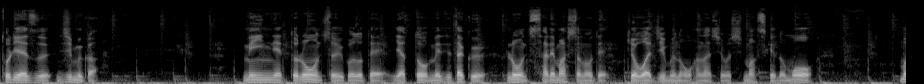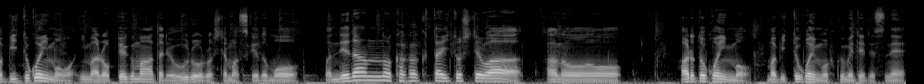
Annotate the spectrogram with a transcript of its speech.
とりあえずジムがメインネットローンチということで、やっとめでたくローンチされましたので、今日はジムのお話をしますけども、まあ、ビットコインも今600万あたりをうろうろしてますけども、まあ、値段の価格帯としては、あのー、アルトコインも、まあ、ビットコインも含めてですね、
